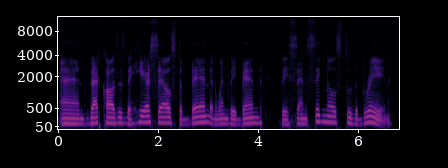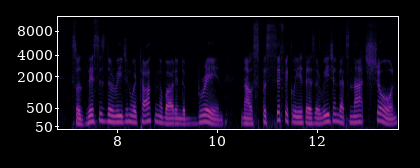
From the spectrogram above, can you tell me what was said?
and that causes the hair cells to bend. And when they bend, they send signals to the brain. So, this is the region we're talking about in the brain. Now, specifically, there's a region that's not shown,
